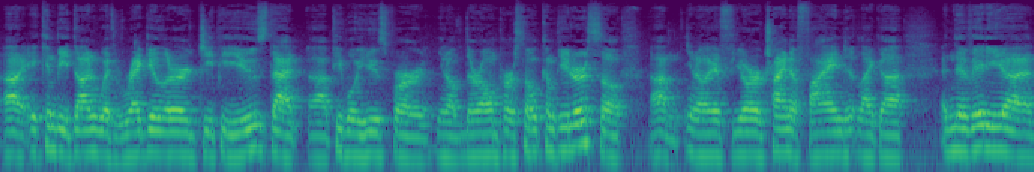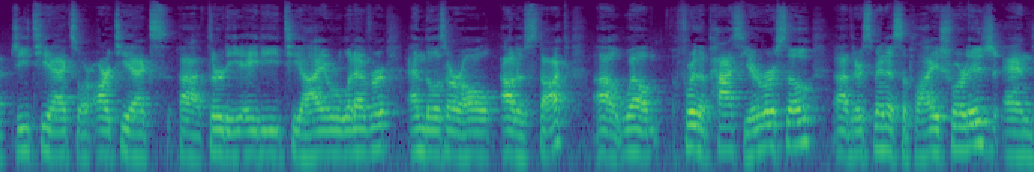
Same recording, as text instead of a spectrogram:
uh, it can be done with regular GPUs that people use for you know their own personal computers. So um, you know if you're trying to find like a NVIDIA GTX or RTX uh, 3080 Ti or whatever, and those are all out of stock. Uh, well, for the past year or so, uh, there's been a supply shortage, and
